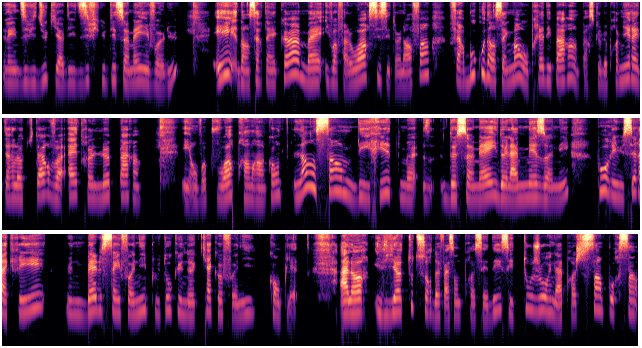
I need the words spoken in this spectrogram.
l'individu qui a des difficultés de sommeil évolue. Et dans certains cas, ben, il va falloir, si c'est un enfant, faire beaucoup d'enseignements auprès des parents parce que le premier interlocuteur va être le parent. Et on va pouvoir prendre en compte l'ensemble des rythmes de sommeil de la maisonnée pour réussir à créer une belle symphonie plutôt qu'une cacophonie complète. Alors, il y a toutes sortes de façons de procéder. C'est toujours une approche 100%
